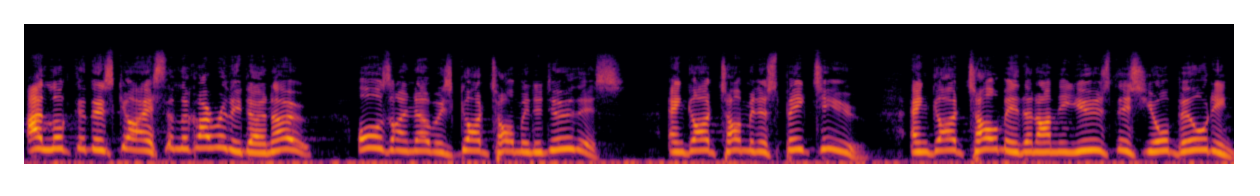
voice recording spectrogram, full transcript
I looked at this guy. I said, Look, I really don't know. All I know is God told me to do this, and God told me to speak to you, and God told me that I'm to use this, your building.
